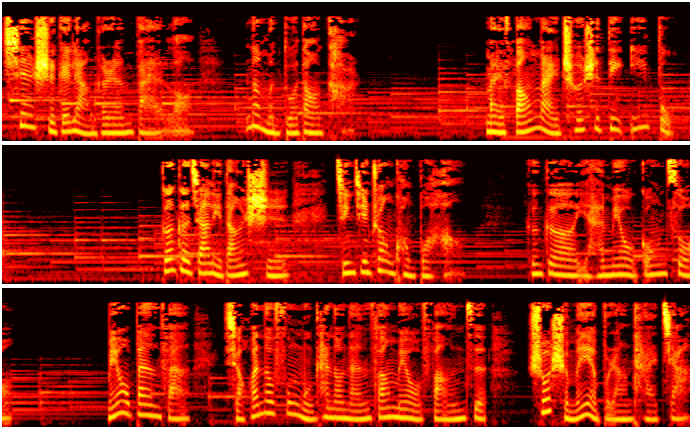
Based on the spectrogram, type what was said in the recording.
现实给两个人摆了那么多道坎儿。买房买车是第一步。哥哥家里当时经济状况不好，哥哥也还没有工作，没有办法。小欢的父母看到男方没有房子，说什么也不让他嫁。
